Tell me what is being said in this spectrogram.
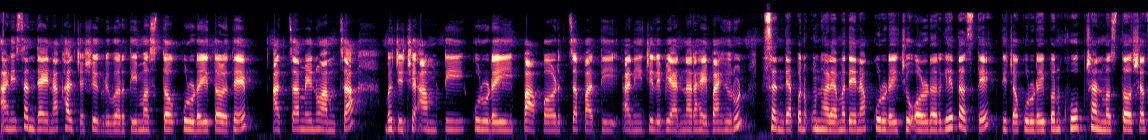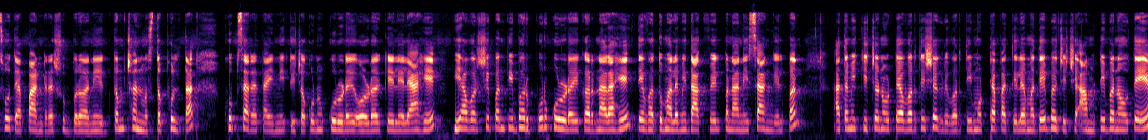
आणि संध्या ना खालच्या शेगडीवरती मस्त कुरडई तळते. आजचा मेनू आमचा भजीची आमटी कुरडई पापड चपाती आणि जिलेबी आणणार आहे बाहेरून. संध्या पण उन्हाळ्यामध्ये ना कुरडईची ऑर्डर घेत असते. तिच्या कुरडई पण खूप छान मस्त अशाच होत्या. पांढऱ्या शुभ्र आणि एकदम छान मस्त फुलतात. खूप साऱ्या ताईंनी तिच्याकडून कुरडई ऑर्डर केलेल्या आहे. यावर्षी पण ती भरपूर कुरडई करणार आहे. तेव्हा तुम्हाला मी दाखवेल पण आणि सांगेल पण. आता मी किचन ओट्यावरती शेगडीवरती मोठ्या पातेल्यामध्ये भजीची आमटी बनवते.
